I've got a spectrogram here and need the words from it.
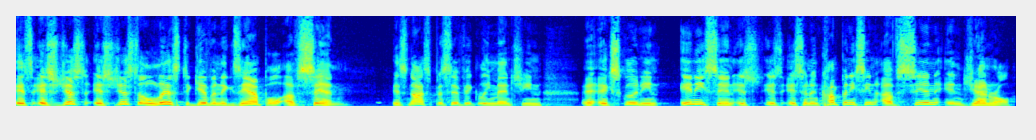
It's, it's, just, it's just a list to give an example of sin. It's not specifically mentioning, excluding any sin. It's, it's, it's an encompassing of sin in general.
